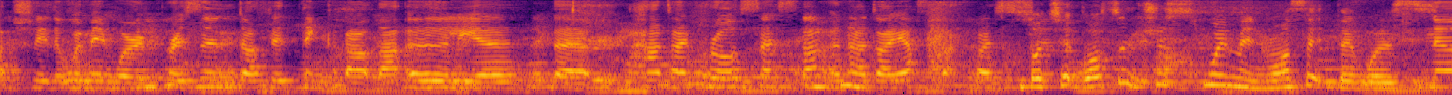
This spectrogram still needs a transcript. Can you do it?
actually the women were imprisoned? I did think about that earlier. That had I processed that and had I asked that question? But it wasn't just women, was it? There was no,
